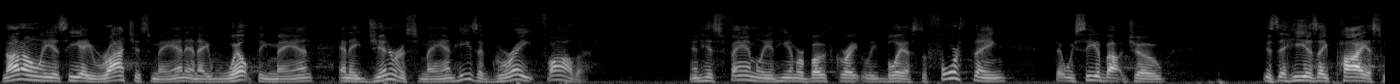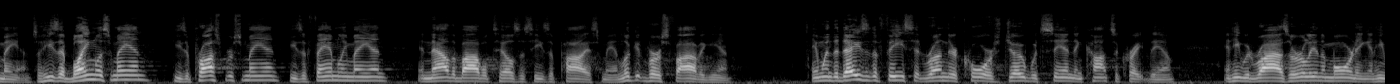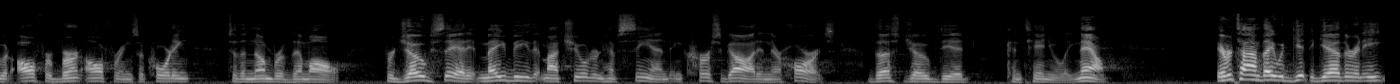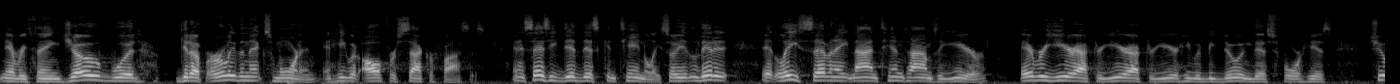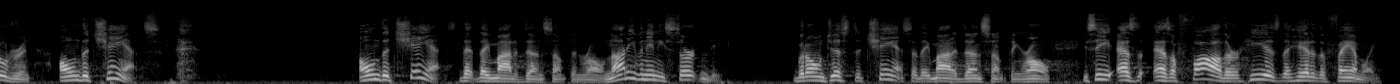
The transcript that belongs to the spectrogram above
Not only is he a righteous man and a wealthy man and a generous man, he's a great father. And his family and him are both greatly blessed. The fourth thing that we see about Job is that he is a pious man. So he's a blameless man, he's a prosperous man, he's a family man, and now the Bible tells us he's a pious man. Look at verse 5 again. And when the days of the feast had run their course, Job would send and consecrate them, and he would rise early in the morning, and he would offer burnt offerings according to the number of them all. For Job said, It may be that my children have sinned and cursed God in their hearts. Thus Job did continually. Now, every time they would get together and eat and everything, Job would get up early the next morning and he would offer sacrifices. And it says he did this continually. So he did it at least seven, eight, nine, ten times a year. Every year after year after year, he would be doing this for his children on the chance, on the chance that they might have done something wrong. Not even any certainty, but on just the chance that they might have done something wrong. You see, as, as a father, he is the head of the family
